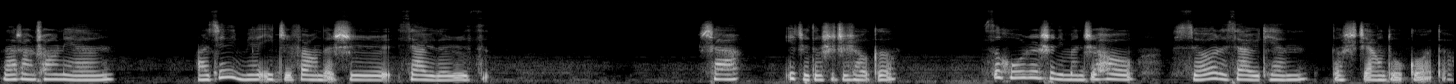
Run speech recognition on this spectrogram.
拉上窗帘，耳机里面一直放的是下雨的日子，沙一直都是这首歌。似乎认识你们之后，所有的下雨天。都是这样度过的，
